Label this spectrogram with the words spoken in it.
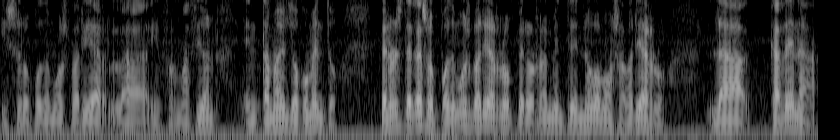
y solo podemos variar la información en tamaño del documento. Pero en este caso podemos variarlo, pero realmente no vamos a variarlo. La cadena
